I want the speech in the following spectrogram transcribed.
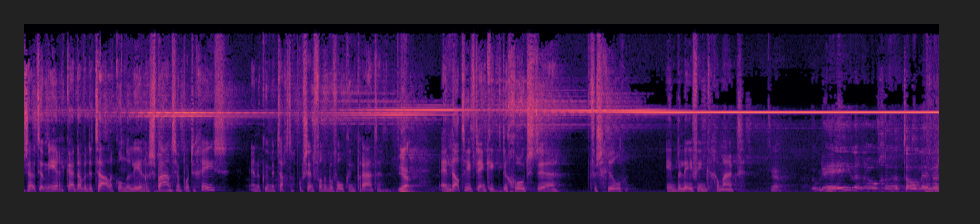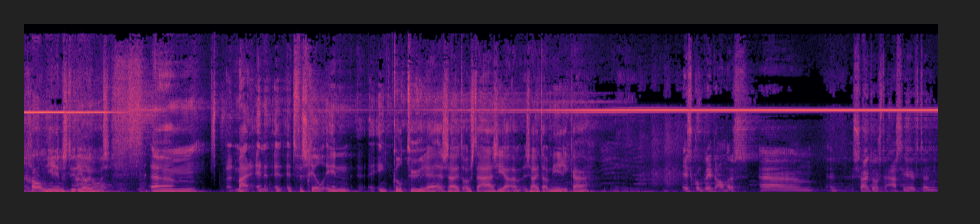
Zuid-Amerika... dat we de talen konden leren, Spaans en Portugees. En dan kun je met 80% van de bevolking praten. Ja. En dat heeft denk ik de grootste verschil in beleving gemaakt. Ja. Ook de hele hoge toon en galm hier in de studio, jongens. Um, maar en het, het, verschil in, in cultuur, hè? Zuidoost-Azië, Zuid-Amerika... Is compleet anders. Uh, Zuidoost-Azië heeft een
